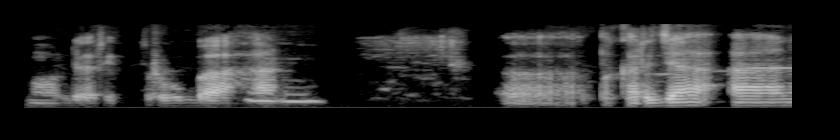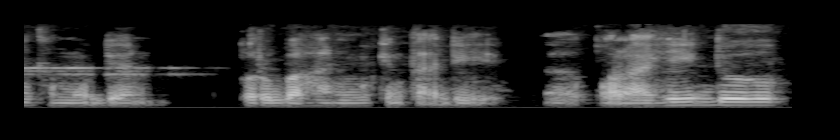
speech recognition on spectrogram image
mau dari perubahan mm -hmm. uh, pekerjaan kemudian perubahan mungkin tadi uh, pola hidup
